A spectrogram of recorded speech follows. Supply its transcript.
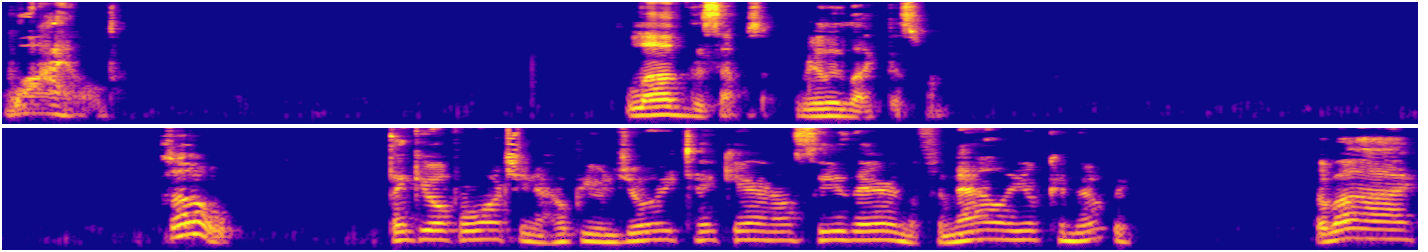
wild. Love this episode. Really like this one. So, thank you all for watching. I hope you enjoyed. Take care, and I'll see you there in the finale of Kenobi. Bye bye.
